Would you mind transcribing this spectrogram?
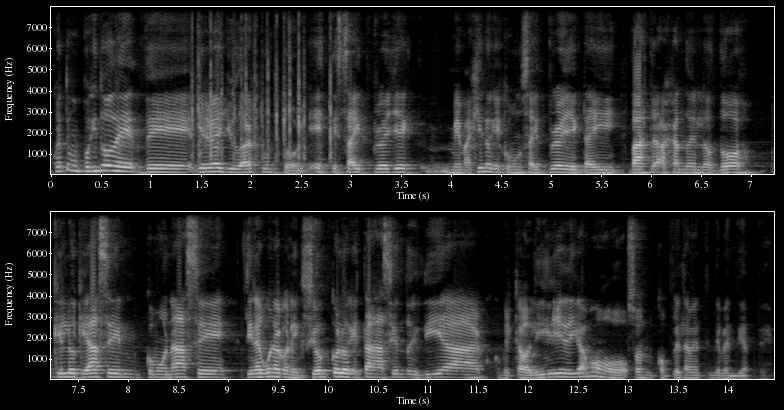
Cuéntame un poquito de, de quiero ayudar.org. Este side project, me imagino que es como un side project ahí, vas trabajando en los dos qué es lo que hacen, cómo nace, ¿tiene alguna conexión con lo que estás haciendo hoy día con Mercado Libre, digamos, o son completamente independientes?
